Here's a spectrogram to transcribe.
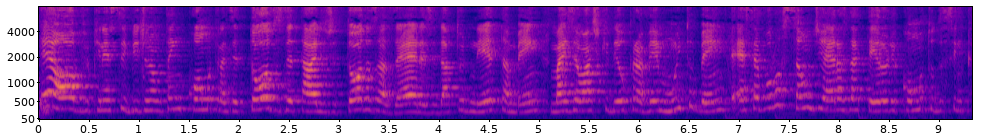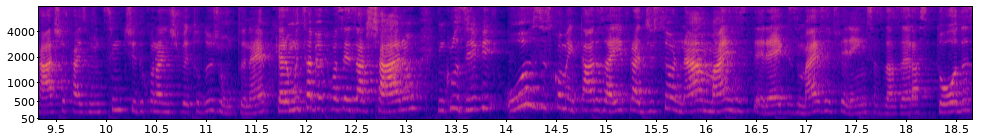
É óbvio que nesse vídeo não tem como trazer todos os detalhes de todas as eras e da turnê também, mas eu acho que deu pra ver muito bem essa evolução de eras da Taylor e como tudo se encaixa e faz muito sentido quando a gente vê tudo junto, né? Quero muito saber o que vocês acharam. Inclusive, os comentários aí pra adicionar mais easter eggs, mais referências das eras todas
